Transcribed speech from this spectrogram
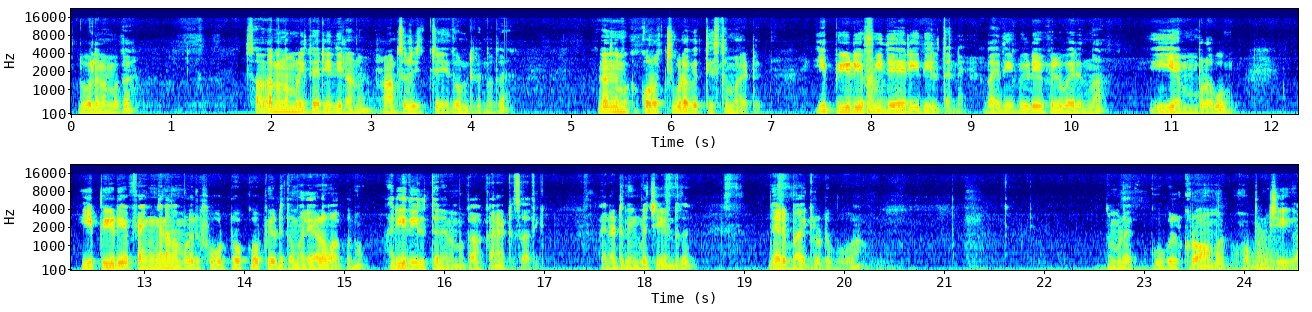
അതുപോലെ നമുക്ക് സാധാരണ നമ്മൾ ഇതേ രീതിയിലാണ് ട്രാൻസ്ലേറ്റ് ചെയ്തുകൊണ്ടിരുന്നത്. എന്നാൽ നമുക്ക് കുറച്ചുകൂടെ വ്യത്യസ്തമായിട്ട് ഈ പി ഡി എഫ് ഇതേ രീതിയിൽ തന്നെ അതായത് ഈ പി ഡി എഫിൽ വരുന്ന ഈ എംബളവും ഈ പി ഡി എഫ് എങ്ങനെ നമ്മളൊരു ഫോട്ടോ കോപ്പി എടുത്ത് മലയാളമാക്കുന്നു ആ രീതിയിൽ തന്നെ നമുക്ക് ആക്കാനായിട്ട് സാധിക്കും. അതിനായിട്ട് നിങ്ങൾ ചെയ്യേണ്ടത് നേരെ ബാക്കിലോട്ട് പോവുക. നമ്മുടെ ഗൂഗിൾ ക്രോം ഓപ്പൺ ചെയ്യുക.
